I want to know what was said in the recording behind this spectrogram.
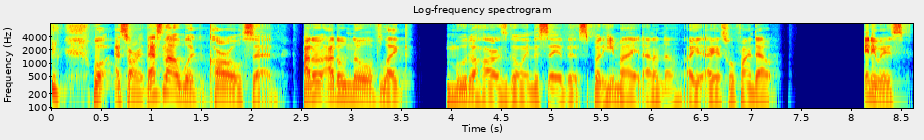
well, uh, sorry, that's not what Karl said. I don't. I don't know if like Mutahar is going to say this, but he might. I don't know. I, I guess we'll find out. Anyways,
